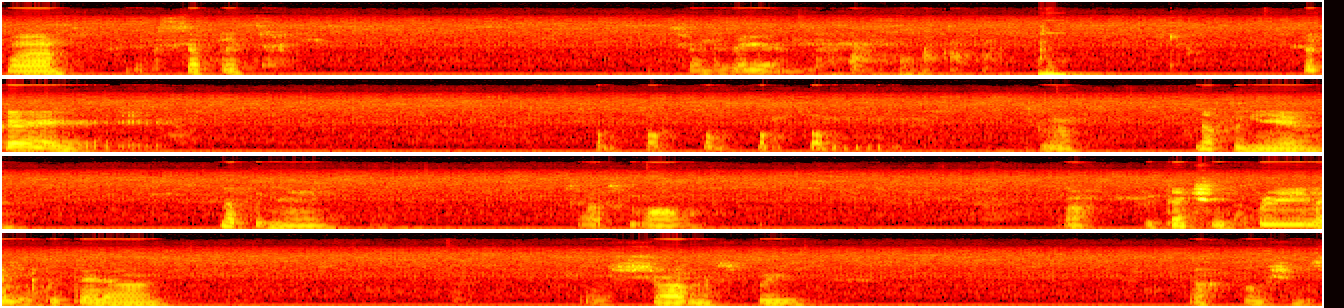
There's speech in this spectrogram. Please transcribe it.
Come on, accept it. Send it again. Okay. Bum, bum, bum, bum, bum. No, nothing here. Nothing here. Oh, some armor. Oh, protection free. Let me put that on. And sharpness free. Oh, potions.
